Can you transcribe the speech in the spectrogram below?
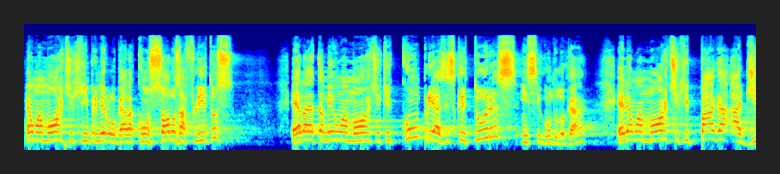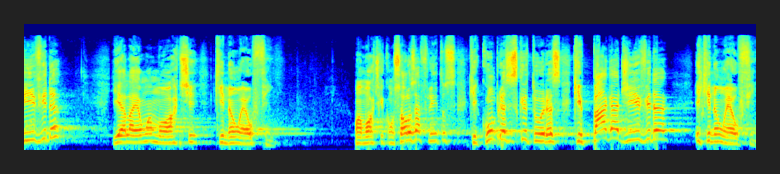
é uma morte que, em primeiro lugar, ela consola os aflitos. Ela é também uma morte que cumpre as escrituras, em segundo lugar. Ela é uma morte que paga a dívida. E ela é uma morte que não é o fim. Uma morte que consola os aflitos, que cumpre as escrituras, que paga a dívida e que não é o fim.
